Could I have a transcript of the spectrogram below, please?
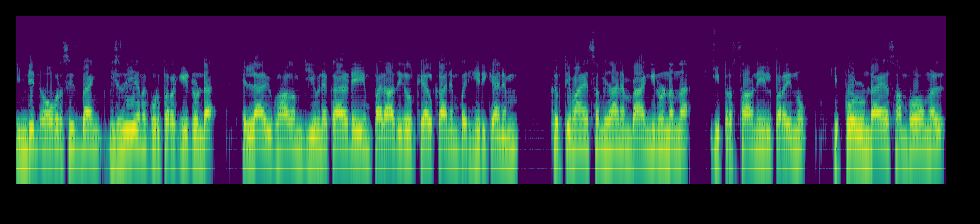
ഇന്ത്യൻ ഓവർസീസ് ബാങ്ക് വിശദീകരണക്കുറിപ്പ് ഇറക്കിയിട്ടുണ്ട്. എല്ലാ വിഭാഗം ജീവനക്കാരുടെയും പരാതികൾ കേൾക്കാനും പരിഹരിക്കാനും കൃത്യമായ സംവിധാനം ബാങ്കിനുണ്ടെന്ന് ഈ പ്രസ്താവനയിൽ പറയുന്നു. ഇപ്പോഴുണ്ടായ സംഭവങ്ങൾ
